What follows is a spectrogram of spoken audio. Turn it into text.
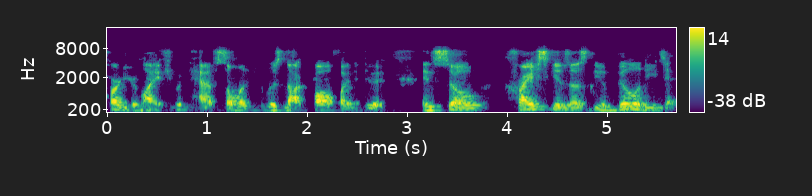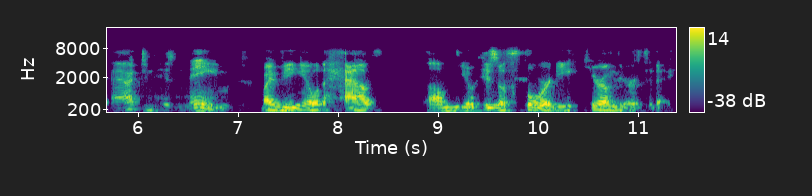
part of your life, you wouldn't have someone who was not qualified to do it. And so Christ gives us the ability to act in His name by being able to have, um, you know, His authority here on the earth today.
